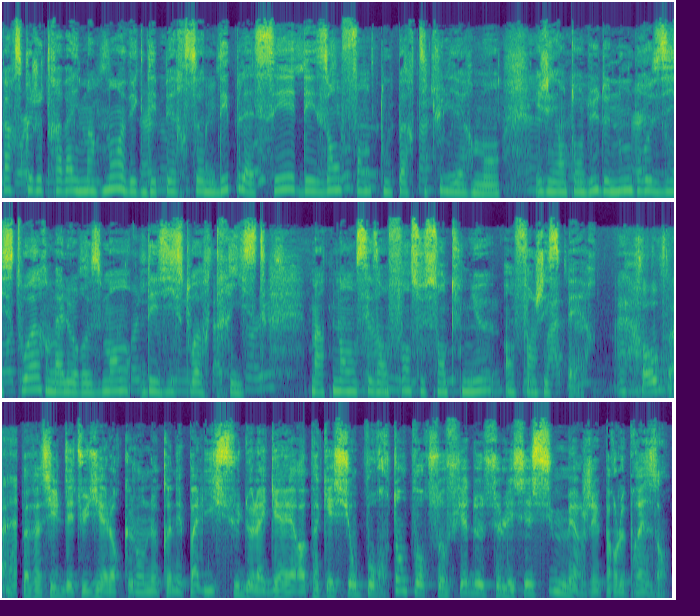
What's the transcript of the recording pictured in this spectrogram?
parce que je travaille maintenant avec des personnes déplacées, des enfants tout particulièrement. J'ai entendu de nombreuses histoires, malheureusement, des histoires tristes. Maintenant, ces enfants se sentent mieux, enfin j'espère. Pas facile d'étudier alors que l'on ne connaît pas l'issue de la guerre. Pas question pourtant pour Sofia de se laisser submerger par le présent.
